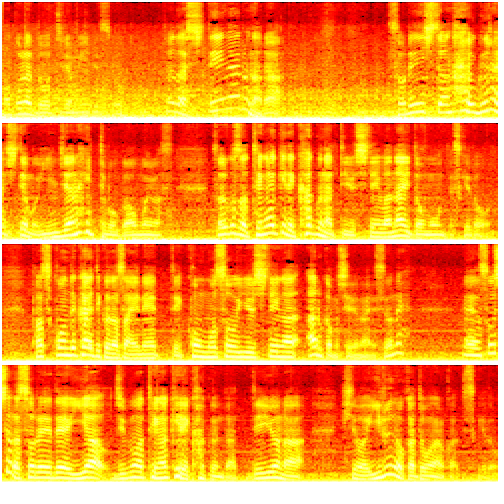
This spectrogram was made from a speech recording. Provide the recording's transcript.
まあ、これはどっちでもいいですよただ指定があるならそれに従うぐらいしてもいいんじゃないって僕は思います。それこそ手書きで書くなっていう指定はないと思うんですけどパソコンで書いてくださいねって今後そういう指定があるかもしれないですよね、えー、そしたらそれでいや自分は手書きで書くんだっていうような人はいるのかどうなのかですけど。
